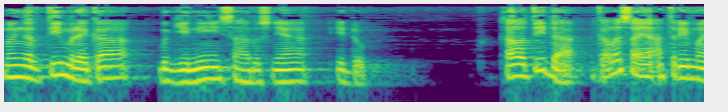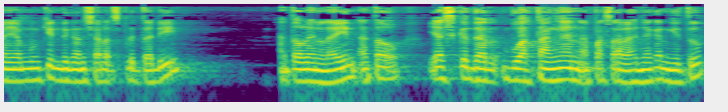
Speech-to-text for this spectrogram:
mengerti mereka begini seharusnya hidup. Kalau tidak, kalau saya terima ya mungkin dengan syarat seperti tadi, atau lain-lain atau ya sekedar buah tangan apa salahnya kan gitu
